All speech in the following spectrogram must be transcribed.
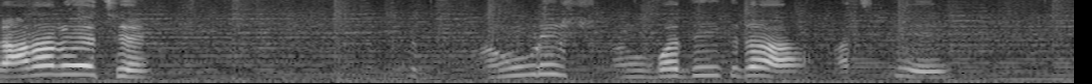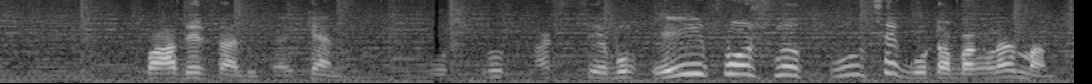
তারা রয়েছে। ভাঙড়ের সাংবাদিকরা আজকে বাদের তালিকায় কেন? প্রশ্ন থাকছে এবং এই প্রশ্ন তুলছে গোটা বাংলার মানুষ।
